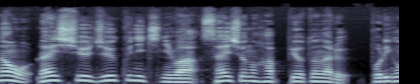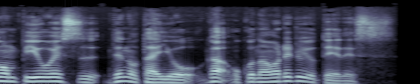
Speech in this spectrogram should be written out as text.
なお、来週19日には最初の発表となるポリゴン POS での対応が行われる予定です。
